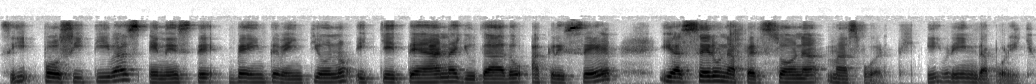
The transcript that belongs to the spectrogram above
¿sí? positivas en este 2021 y que te han ayudado a crecer y a ser una persona más fuerte. Y brinda por ello.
